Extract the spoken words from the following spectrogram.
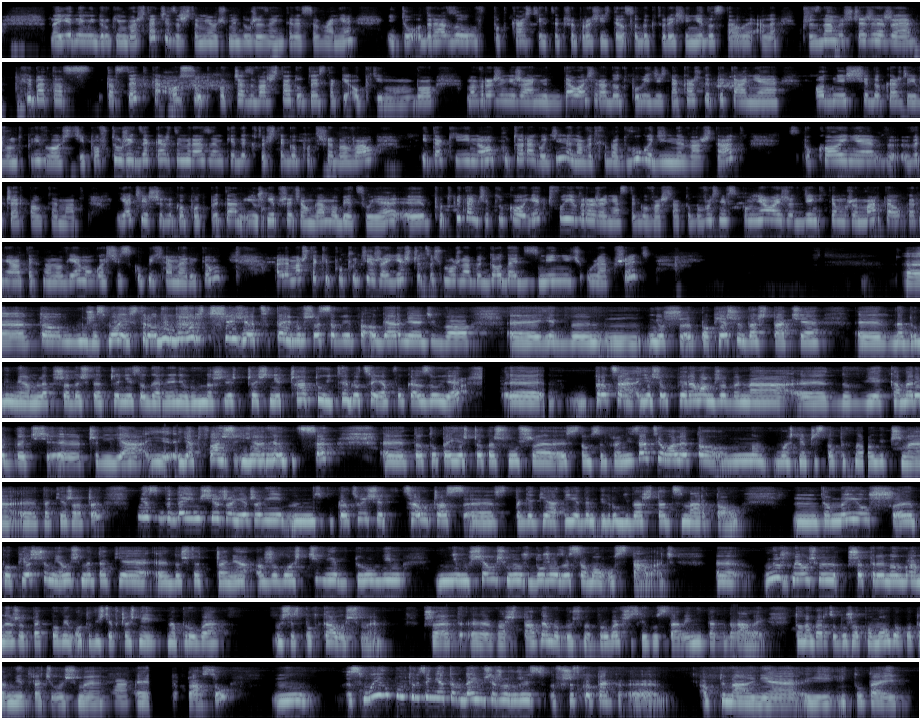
na jednym i drugim warsztacie. Zresztą miałyśmy duże zainteresowanie i tu od razu w podcaście chcę przeprosić te osoby, które się nie dostały, ale przyznamy szczerze, że chyba ta, ta setka osób podczas warsztatu to jest takie optimum, bo mam wrażenie, że Aniu dałaś radę odpowiedzieć na każde pytanie, odnieść się do każdej wątpliwości, powtórzyć za każdym razem, kiedy ktoś tego potrzebował. I taki no, półtora godziny, nawet chyba dwugodzinny warsztat spokojnie wyczerpał temat. Ja Cię jeszcze tylko podpytam i już nie przeciągam, obiecuję. Y, podpytam Cię tylko, jak Twoje wrażenia z tego warsztatu, bo właśnie wspomniałaś, że dzięki temu, że Marta ogarniała technologię, mogłaś się skupić na meritum, ale masz takie poczucie, że jeszcze coś można by dodać, zmienić, ulepszyć? E, to może z mojej strony bardziej, ja tutaj muszę sobie poogarniać, bo e, jakby mm, już po pierwszym warsztacie, e, na drugim miałam lepsze doświadczenie z ogarnianiem równocześnie czatu i tego, co ja pokazuję. Y, praca, ja się upierałam, żeby na y, dwie kamery być, y, czyli ja, ja twarz i ja ręce, to tutaj jeszcze też muszę z tą synchronizacją, ale to no właśnie czysto technologiczne takie rzeczy. Natomiast wydaje mi się, że jeżeli mm, współpracuje się cały czas, tak jak ja, i jeden i drugi warsztat z Martą, mm, to my już po pierwszym miałyśmy takie doświadczenia, że właściwie w drugim nie musiałyśmy już dużo ze sobą ustalać my już miałyśmy przetrenowane, że tak powiem, oczywiście wcześniej na próbę my się spotkałyśmy przed e, warsztatem, robiłyśmy próbę wszystkich ustawień i tak dalej. To nam bardzo dużo pomogło, potem nie traciłyśmy tak. E, czasu. Mm, z mojego punktu widzenia to wydaje mi się, że już jest wszystko tak optymalnie i, i tutaj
